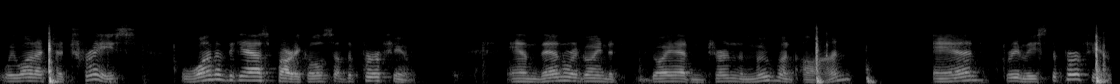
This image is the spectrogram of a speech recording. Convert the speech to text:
we want it to trace one of the gas particles of the perfume. And then we're going to go ahead and turn the movement on and release the perfume.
